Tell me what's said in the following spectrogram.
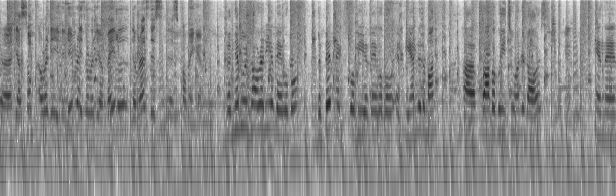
uh, there are some already, the nibbler is already available, the rest is, is coming. The nibbler is already available. The bit mix will be available at the end of the month, uh, probably $200. Okay. And then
